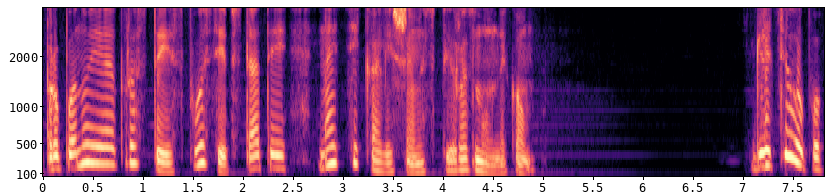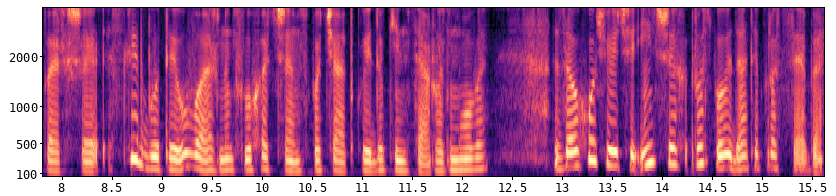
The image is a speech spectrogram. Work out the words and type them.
пропонує простий спосіб стати найцікавішим співрозмовником. Для цього, по-перше, слід бути уважним слухачем спочатку і до кінця розмови, заохочуючи інших розповідати про себе,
